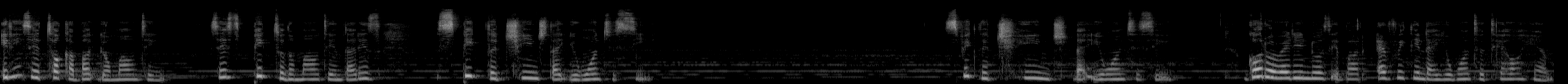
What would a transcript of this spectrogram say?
It didn't say talk about your mountain. It says speak to the mountain. That is, speak the change that you want to see. Speak the change that you want to see. God already knows about everything that you want to tell Him.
